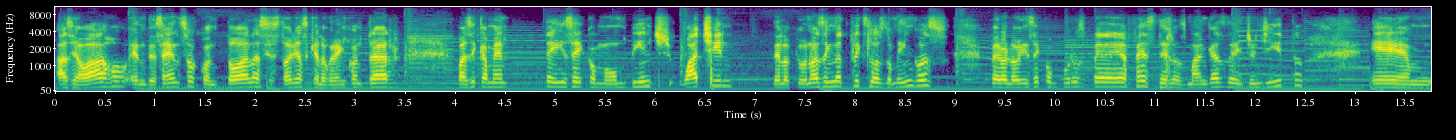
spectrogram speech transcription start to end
hacia abajo, en descenso, con todas las historias que logré encontrar. Básicamente hice como un binge watching de lo que uno hace en Netflix los domingos, pero lo hice con puros PDFs de los mangas de Junji Ito. Em,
